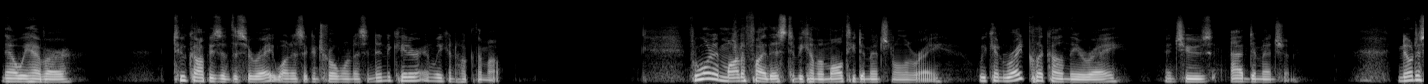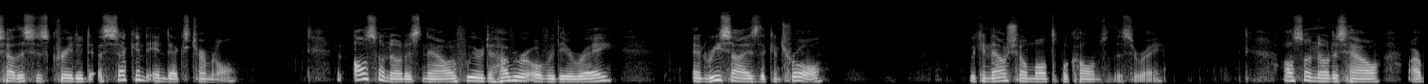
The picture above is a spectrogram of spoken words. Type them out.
now we have our two copies of this array. One is a control, one is an indicator, and we can hook them up. If we want to modify this to become a multi-dimensional array, we can right-click on the array and choose Add Dimension. Notice how this has created a second index terminal. And also notice now if we were to hover over the array and resize the control, we can now show multiple columns of this array. Also notice how our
